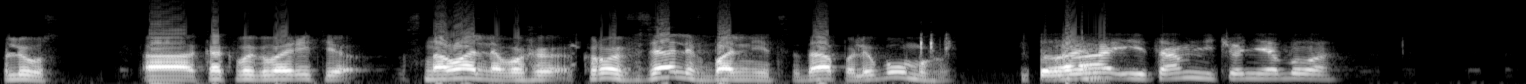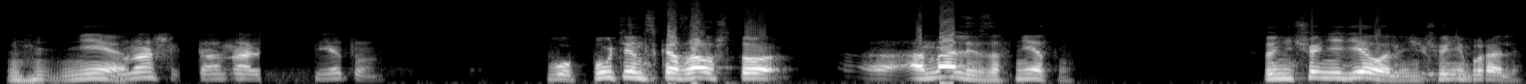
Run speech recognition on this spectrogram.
Плюс, а, как вы говорите, с Навального же кровь взяли в больнице, да, по-любому же? да, правильно. и там ничего не было. У Нет, наших-то анализов нету. Пу- Путин сказал, что э, анализов нету, что ничего не Ну, делали, почему? ничего не брали.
